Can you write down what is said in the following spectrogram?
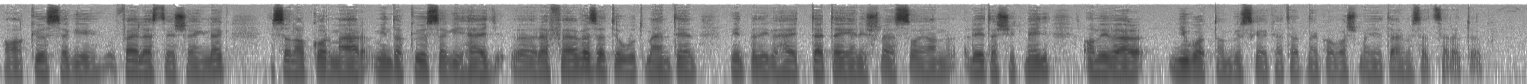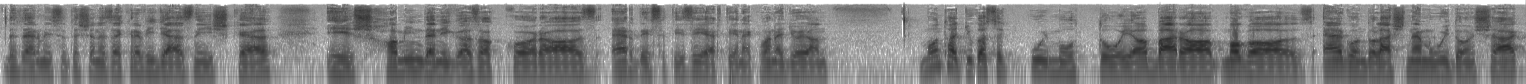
a kőszegi fejlesztéseinknek, hiszen akkor már mind a kőszegi hegyre felvezető út mentén, mind pedig a hegy tetején is lesz olyan létesítmény, amivel nyugodtan büszkélkedhetnek a vasmegyi természetszeretők. De természetesen ezekre vigyázni is kell, és ha minden igaz, akkor az erdészeti ZRT-nek van egy olyan mondhatjuk azt, hogy új mottója, bár a maga az elgondolás nem újdonság,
